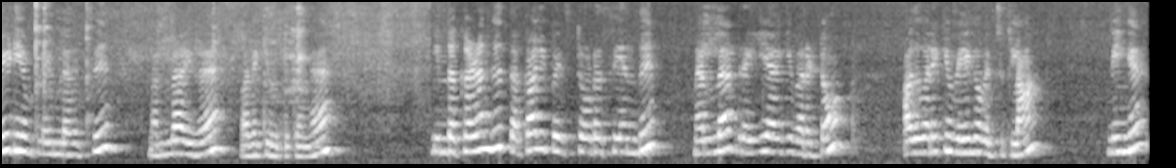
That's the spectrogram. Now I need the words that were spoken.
மீடியம் ஃப்ளேமில் வச்சு நல்லா இதை வதக்கி விட்டுக்கோங்க. இந்த கிழங்கு தக்காளி பேஸ்ட்டோடு சேர்ந்து நல்லா ட்ரை ஆகி வரட்டும். அது வரைக்கும் வேக வச்சுக்கலாம். நீங்கள்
